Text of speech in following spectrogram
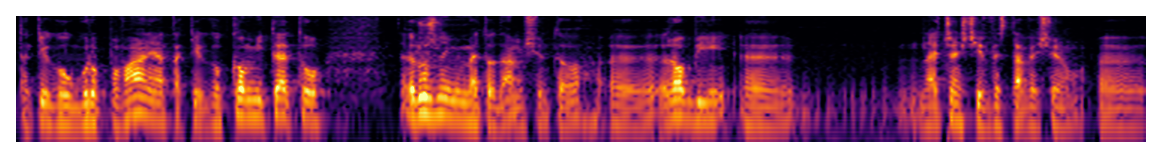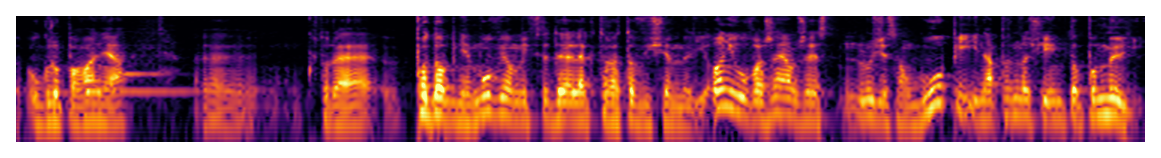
takiego ugrupowania, takiego komitetu. Różnymi metodami się to robi. Najczęściej wystawia się ugrupowania, które podobnie mówią i wtedy elektoratowi się myli. Oni uważają, że jest, ludzie są głupi i na pewno się im to pomyli.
